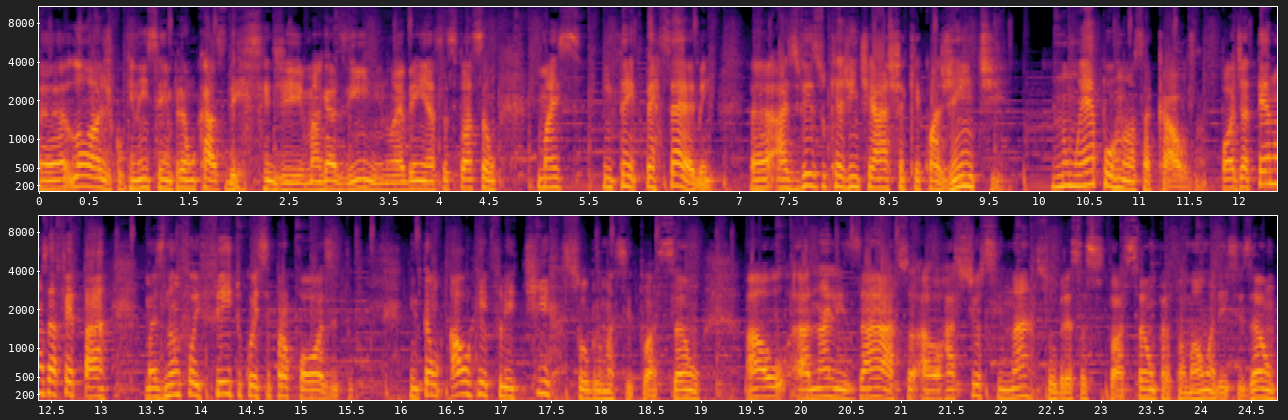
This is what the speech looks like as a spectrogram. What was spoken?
É, lógico que nem sempre é um caso desse de magazine, não é bem essa situação, mas percebem? Uh, às vezes o que a gente acha que é com a gente não é por nossa causa. Pode até nos afetar, mas não foi feito com esse propósito. Então, ao refletir sobre uma situação, ao analisar, ao raciocinar sobre essa situação para tomar uma decisão,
